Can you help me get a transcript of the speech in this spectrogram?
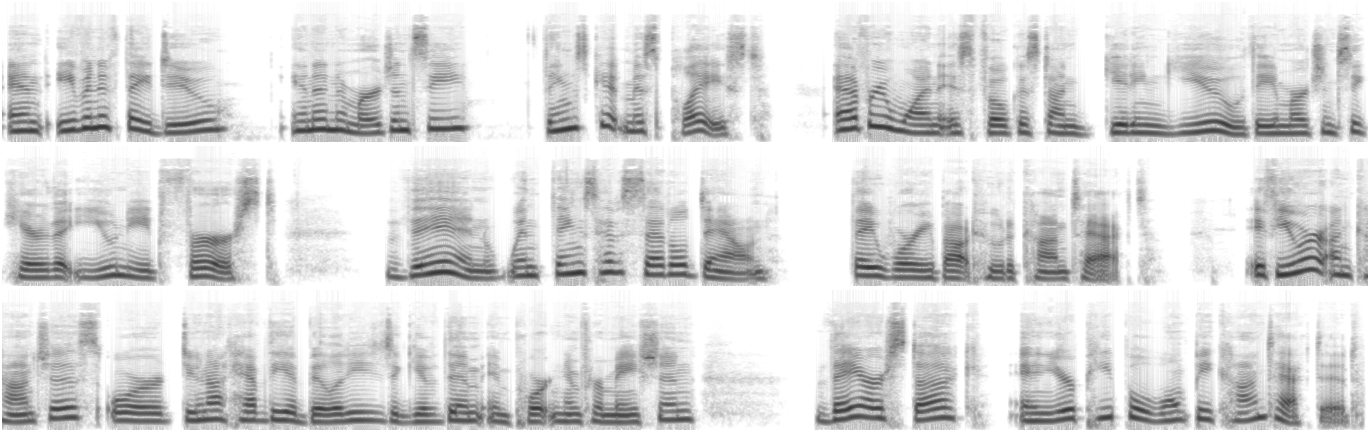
And even if they do, in an emergency, things get misplaced. Everyone is focused on getting you the emergency care that you need first. Then, when things have settled down, they worry about who to contact. If you are unconscious or do not have the ability to give them important information, they are stuck and your people won't be contacted.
